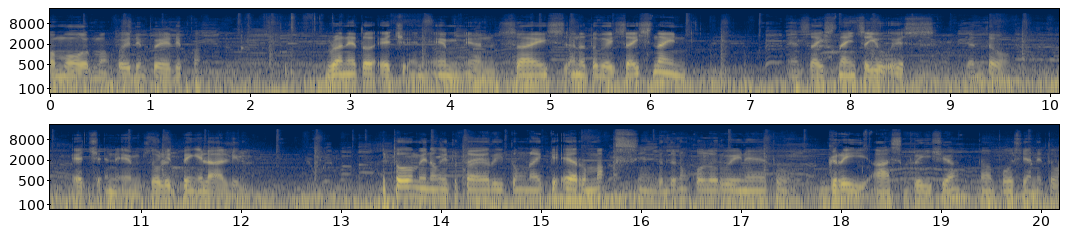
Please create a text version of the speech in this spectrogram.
Pamorma, pwede pwede pa. Brand ito, H&M. Yan, size, ano to guys, size 9. Yan, size 9 sa US. Ganito, H&M. Solid pa yung ilalim. Ito, may nakita tayo ritong Nike Air Max. Yan, ganda ng colorway na ito. Gray, as gray siya. Tapos yan ito,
